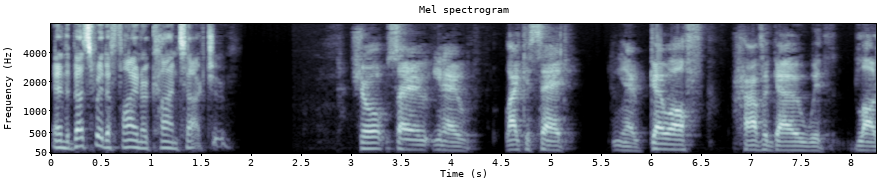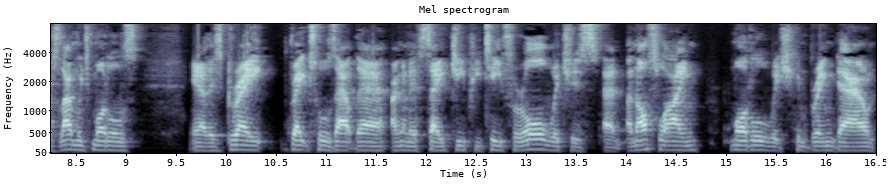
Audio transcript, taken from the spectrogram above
and the best way to find or contact you. Sure. So, you know, like I said, you know, go off, have a go with large language models. You know, there's great great tools out there. I'm going to say GPT4All, which is an, an offline model which you can bring down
